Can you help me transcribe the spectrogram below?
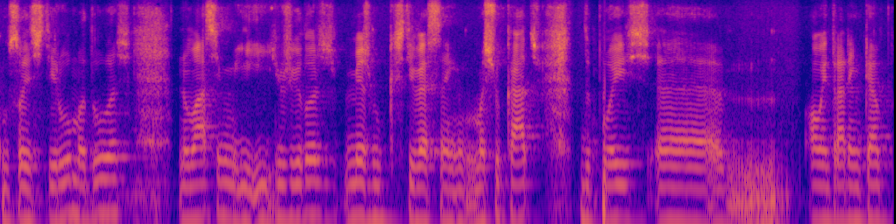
começou a existir uma, duas, no máximo, e, e os jogadores, mesmo que estivessem machucados, depois uh, ao entrar em campo,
